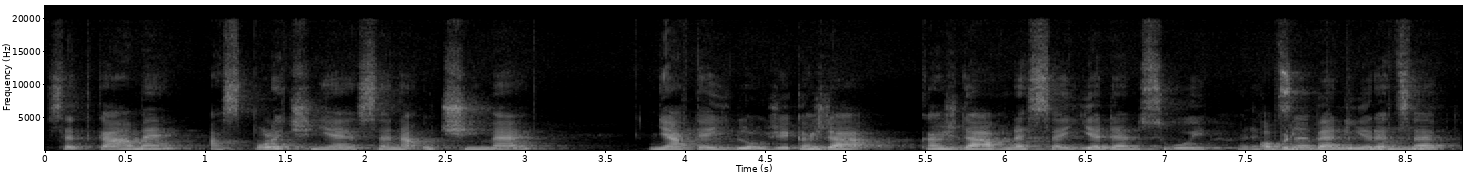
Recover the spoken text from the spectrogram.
setkáme a společně se naučíme nějaké jídlo, že každá, každá vnese jeden svůj Recept, oblíbený mm. recept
